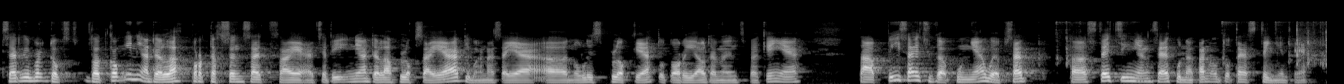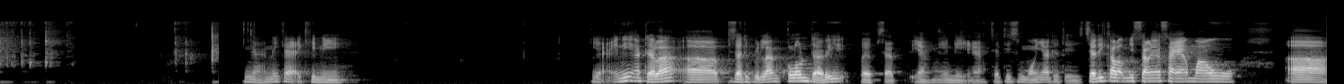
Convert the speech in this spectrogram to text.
sharecreeper.com ini adalah production site saya. Jadi ini adalah blog saya di mana saya uh, nulis blog ya, tutorial dan lain sebagainya. Tapi saya juga punya website uh, staging yang saya gunakan untuk testing gitu ya. Nah, ini kayak gini. Ya, ini adalah uh, bisa dibilang clone dari website yang ini ya. Jadi semuanya ada di sini. Jadi kalau misalnya saya mau uh,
